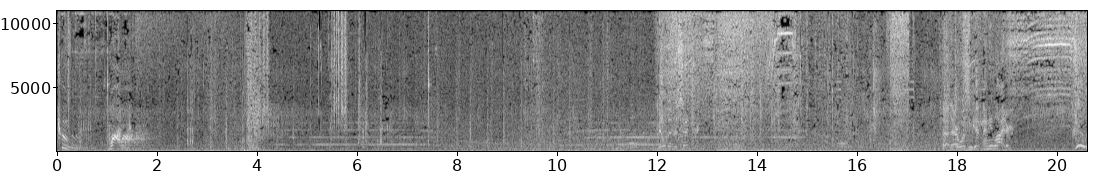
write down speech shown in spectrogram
two, one. That uh, there wasn't getting any lighter. Whew.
